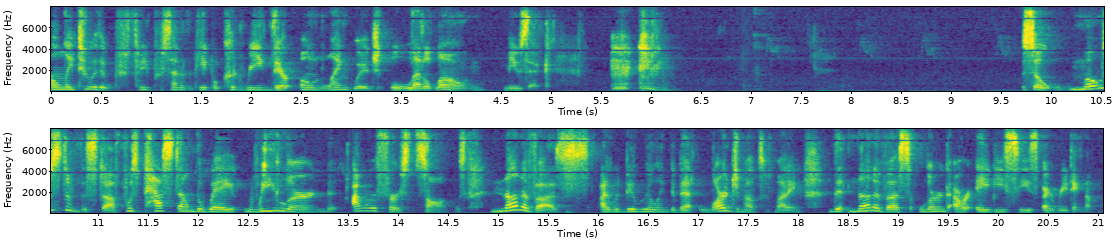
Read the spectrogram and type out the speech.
only two or three percent of the people could read their own language, let alone music. so most of the stuff was passed down the way we learned our first songs. None of us, I would be willing to bet large amounts of money, that none of us learned our ABCs by reading them.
